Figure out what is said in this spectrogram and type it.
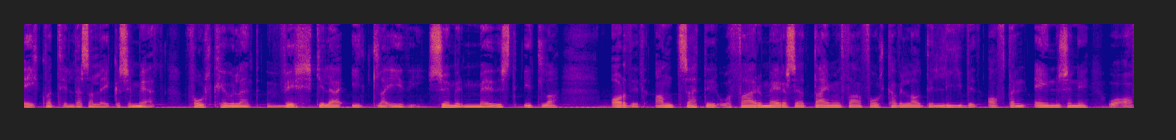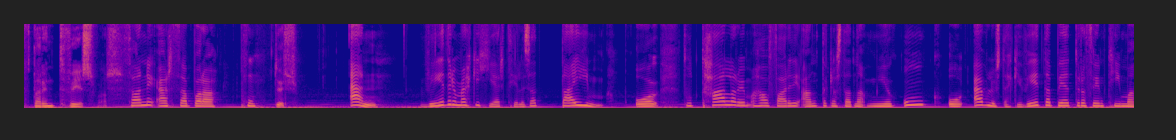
eitthvað til þess að leika sér með. Fólk hefur lent virkilega illa í því. Sumir meðst illa, orðið andsettir og það eru meira að segja dæmum það að fólk hafi látið lífið oftar en einu sinni og oftar en tvisvar. Þannig er það bara punktur. En við erum ekki hér til þess að dæma og þú talar um að hafa farið í andaglast þarna mjög ung og eflust ekki vita betur á þeim tíma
